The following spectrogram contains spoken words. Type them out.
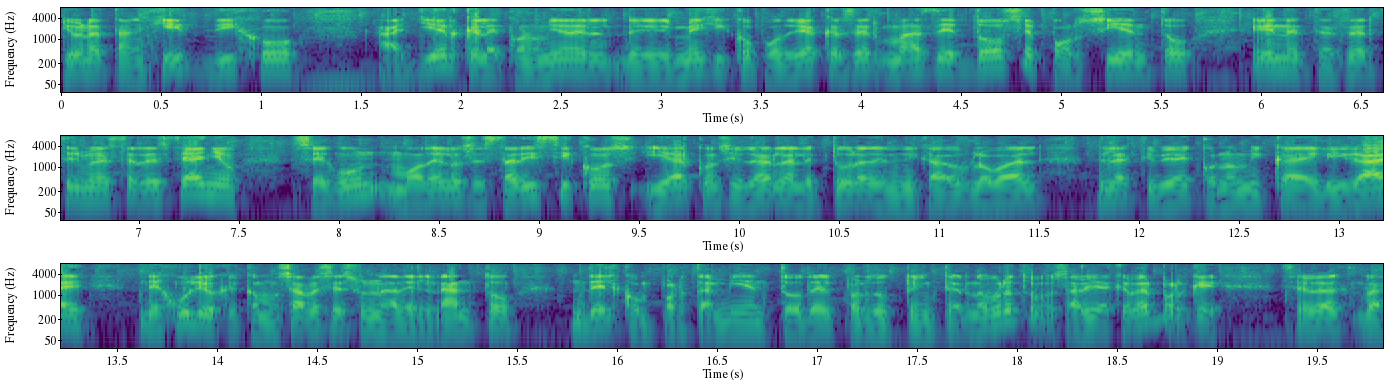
Jonathan Heath, dijo ayer que la economía de, México podría crecer más de 12% en el tercer trimestre de este año, según modelos estadísticos y al considerar la lectura del indicador global de la actividad económica, el IGAE, de julio, que como sabes es un adelanto del comportamiento del Producto Interno Bruto. Pues había que ver porque se ve bastante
